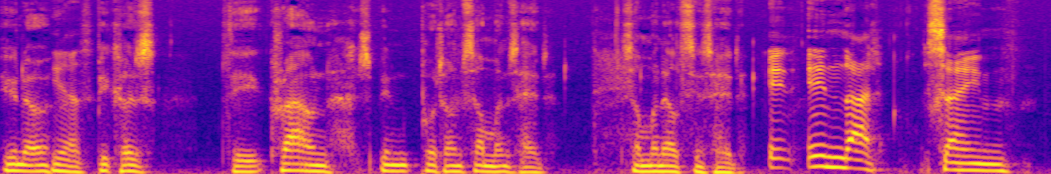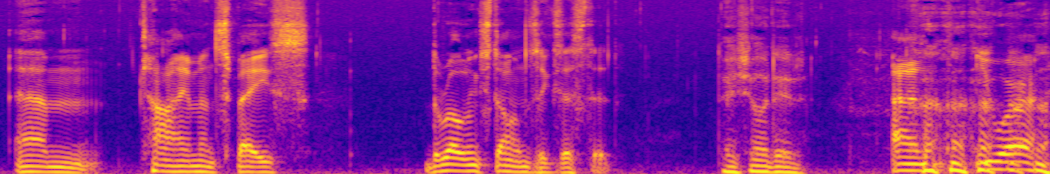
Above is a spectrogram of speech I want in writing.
you know, Yes. because the crown has been put on someone's head, someone else's head. In in that same um, time and space, the Rolling Stones existed, They sure did. and you were.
